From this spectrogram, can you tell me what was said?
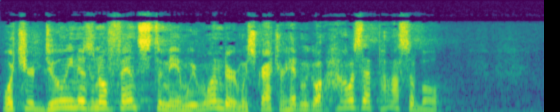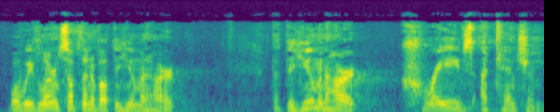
What you're doing is an offense to me. And we wonder and we scratch our head and we go, How is that possible? Well, we've learned something about the human heart that the human heart craves attention.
